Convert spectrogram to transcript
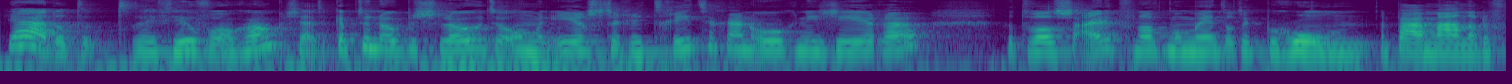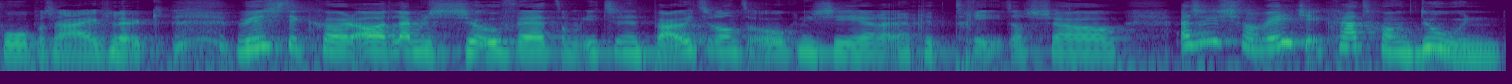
ja, dat, dat heeft heel veel in gang gezet. Ik heb toen ook besloten om een eerste retreat te gaan organiseren. Dat was eigenlijk vanaf het moment dat ik begon, een paar maanden ervoor was eigenlijk, wist ik gewoon, oh, het lijkt me zo vet om iets in het buitenland te organiseren, een retreat of zo. En zoiets van, weet je, ik ga het gewoon doen.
